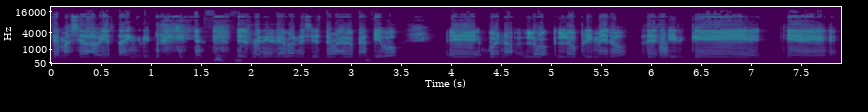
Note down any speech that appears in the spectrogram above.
demasiado abierta, Ingrid. experiencia con el sistema educativo. Eh, bueno, lo, lo primero, decir que, que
